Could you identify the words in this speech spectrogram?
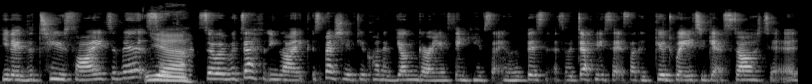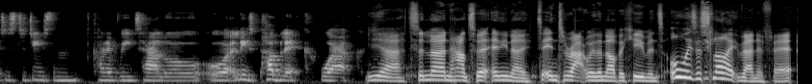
you know, the two sides of it. So yeah. Kind of, so I would definitely like, especially if you're kind of younger and you're thinking of setting up a business, I would definitely say it's like a good way to get started, just to do some kind of retail or, or at least public work. Yeah, to learn how to, and you know, to interact with another humans. Always a slight benefit.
